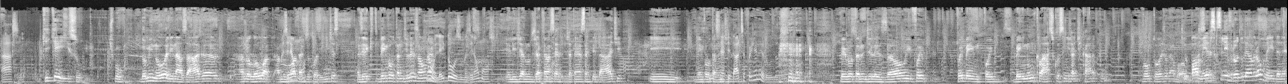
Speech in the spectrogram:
Ah, sim. O que que é isso? Tipo, dominou ali na zaga, anulou, a- ele é anulou o um ataque do Corinthians, mas ele que vem voltando de lesão, né? Não, ele é idoso, mas ele é um monstro. Ele já, já, tem uma certa, já tem uma certa idade e vem Com uma voltando certa de, idade você foi generoso. vem voltando de lesão e foi, foi bem, foi bem num clássico assim já de cara, pô, voltou a jogar bola. E o Palmeiras que Assim, se livrou do Leandro Almeida, né?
